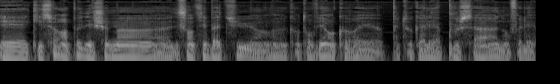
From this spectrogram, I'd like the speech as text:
et qui sort un peu des chemins, euh, des sentiers battus. hein. Quand on vient en Corée, euh, plutôt qu'aller à Busan, on fait les-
